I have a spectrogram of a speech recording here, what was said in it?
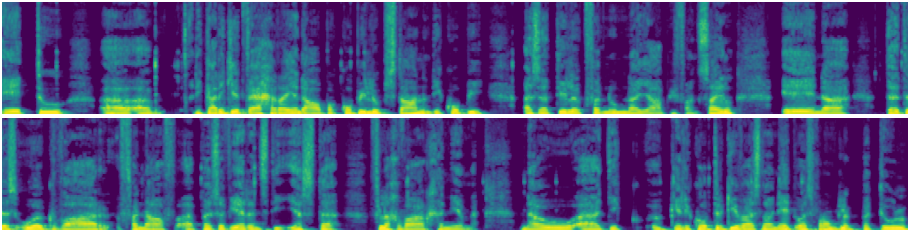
het toe uh, uh, die karretjie het weggery en daar op 'n koppie loop staan en die koppie is natuurlik vernoem na Japie van Sail en uh dit is ook waar vanaf uh, Perseverance die eerste vlug waargeneem het. Nou uh die helikoptertjie was nou net oorspronklik bedoel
